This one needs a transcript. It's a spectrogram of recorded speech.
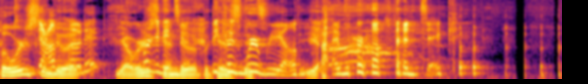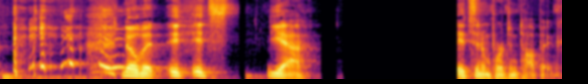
But we're just gonna do download it. Yeah, we're just gonna do it because we're real yeah. and we're authentic. no, but it, it's yeah, it's an important topic,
